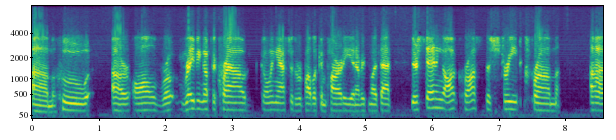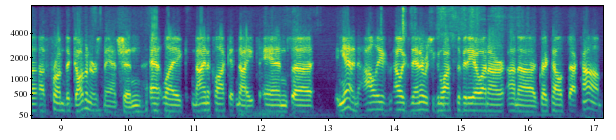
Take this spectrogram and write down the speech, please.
um, who are all ro- raving up the crowd, going after the Republican Party and everything like that. They're standing across the street from uh, from the governor's mansion at like nine o'clock at night, and uh, and yeah, and Ali Alexander, which you can watch the video on our on uh, GregPalast.com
